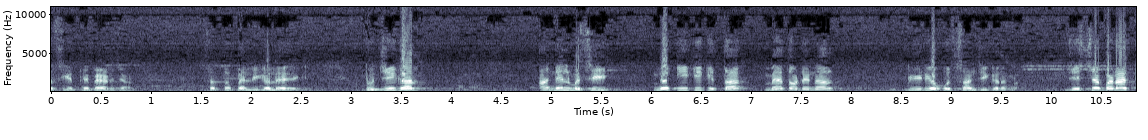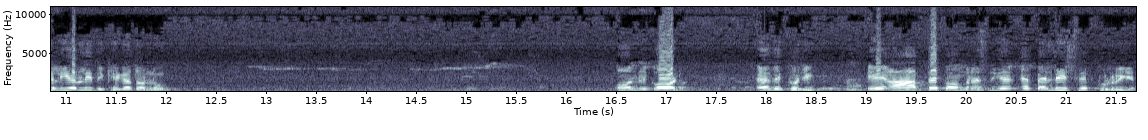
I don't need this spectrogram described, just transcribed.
ਅਸੀਂ ਇੱਥੇ ਬੈਠ ਜਾਣ। ਸਭ ਤੋਂ ਪਹਿਲੀ ਗੱਲ ਇਹ ਹੈਗੀ। ਦੂਜੀ ਗੱਲ, ਅਨਿਲ ਮਸੀਹ ਨੇ ਕੀ ਕੀ ਕੀਤਾ? ਮੈਂ ਤੁਹਾਡੇ ਨਾਲ ਵੀਡੀਓ ਕੁਝ ਸਾਂਝੀ ਕਰਾਂਗਾ। ਜਿਸ 'ਚ ਬੜਾ ਕਲੀਅਰਲੀ ਦਿਖੇਗਾ ਤੁਹਾਨੂੰ ਔਨ ਰਿਕਾਰਡ ਇਹ ਦੇਖੋ ਜੀ, ਇਹ ਆਪ ਤੇ ਕਾਂਗਰਸ ਦੀਆਂ, ਇਹ ਪਹਿਲੀ ਸਲਿੱਪ ਖੁੱਲ ਰਹੀ ਹੈ।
